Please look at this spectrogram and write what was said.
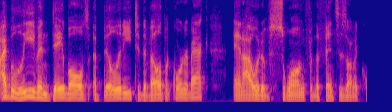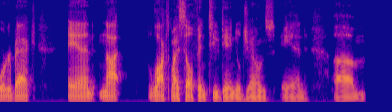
I believe in Daboll's ability to develop a quarterback, and I would have swung for the fences on a quarterback and not locked myself into Daniel Jones. And um,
